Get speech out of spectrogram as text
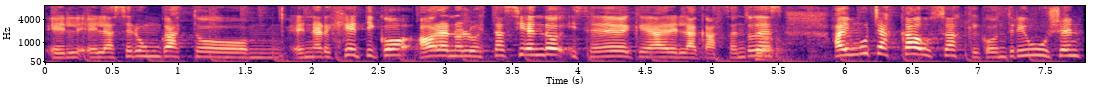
el, hacer un gasto mm, energético, ahora no lo está haciendo y se debe quedar en la casa. Entonces, hay muchas causas que contribuyen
